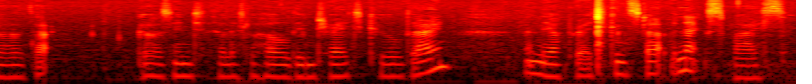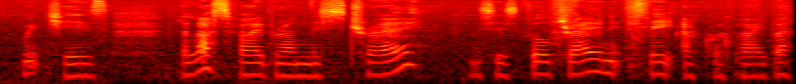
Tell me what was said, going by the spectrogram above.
So that goes into the little holding tray to cool down and the operator can start the next splice which is the last fibre on this tray. This is full tray and it's the aqua fibre.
